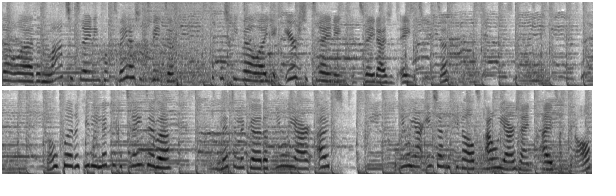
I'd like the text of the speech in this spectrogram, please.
Dit eh, de laatste training van 2020. Of misschien wel eh, je eerste training in 2021. Ik hoop dat jullie lekker getraind hebben. Letterlijk eh, dat nieuwjaar uit. Het nieuwjaar in zijn geknald. Het oude jaar zijn uitgeknald.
